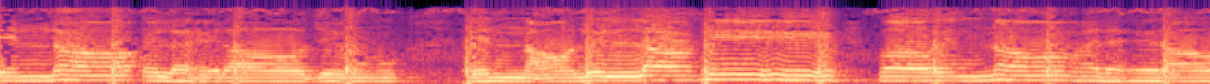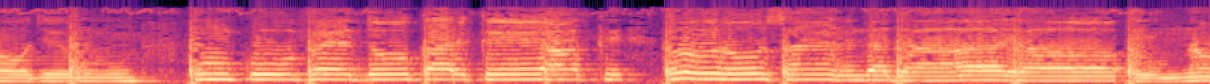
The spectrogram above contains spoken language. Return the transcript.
انا راجعون انا للہ و انا راجعون کو فیدو کر کے آنکھ تو روشن دجایا انا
